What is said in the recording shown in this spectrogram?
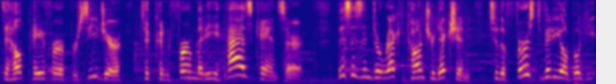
to help pay for a procedure to confirm that he has cancer. This is in direct contradiction to the first video Boogie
